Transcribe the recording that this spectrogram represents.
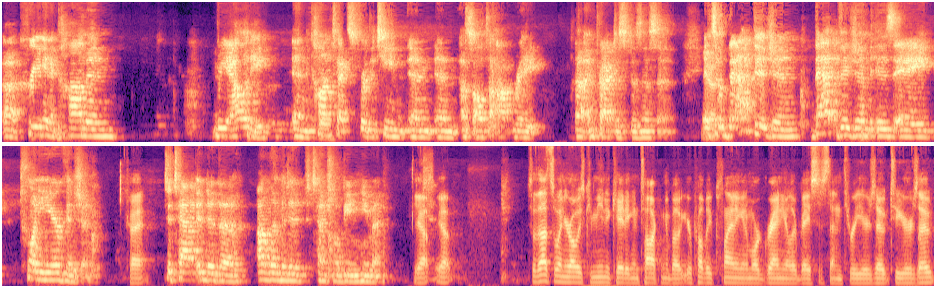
uh, creating a common reality and context for the team and, and us all to operate uh, and practice business in. And Yeah. so that vision, that vision is a 20 year vision Okay. to tap into the unlimited potential of being human. Yep. Yep. So that's when you're always communicating and talking about. You're probably planning on a more granular basis than three years out, two years out.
